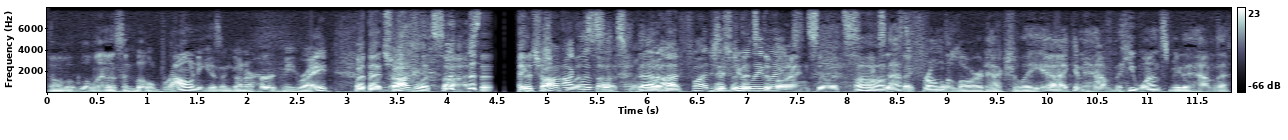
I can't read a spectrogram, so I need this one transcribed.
a, little innocent little brownie isn't going to hurt me, right? But that chocolate sauce, that the chocolate, chocolate sauce, that well, hot that, fudge that Julie that's divine. Makes? So it's oh, it's that's acceptable. from the Lord, actually. Yeah, yeah I can have that. He wants me to have that.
